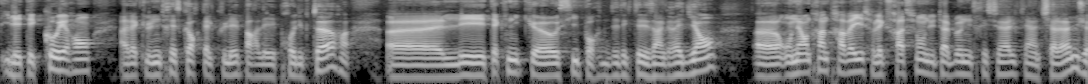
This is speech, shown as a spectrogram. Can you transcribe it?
qu'il était cohérent avec le Nutri-Score calculé par les producteurs. les techniques aussi pour détecter les ingrédients. Euh, on est en train de travailler sur l'extraction du tableau nutritionnel qui est un challenge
